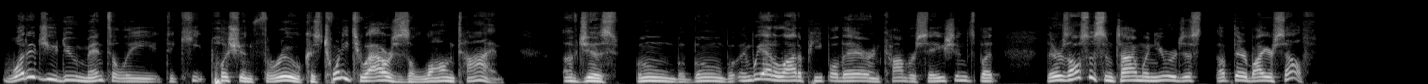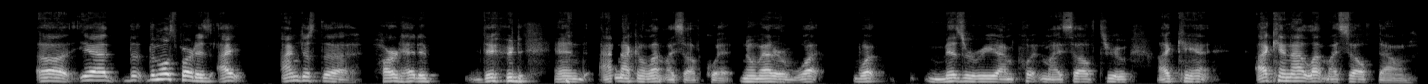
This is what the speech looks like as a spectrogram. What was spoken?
what did you do mentally to keep pushing through? Because 22 hours is a long time of just boom, ba boom, but and we had a lot of people there and conversations, but there's also some time when you were just up there by yourself. Uh yeah, the, the most part is I I'm just a hard-headed dude and I'm not gonna let myself quit no matter what what misery I'm putting myself through. I can't, I cannot let myself down.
